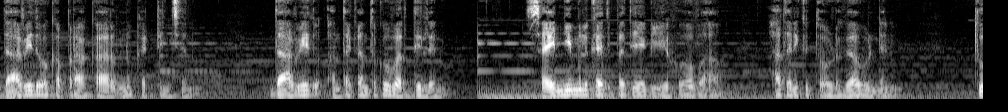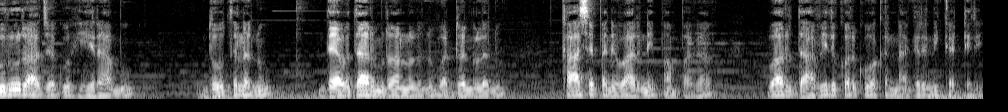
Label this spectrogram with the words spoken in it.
దావీదు ఒక ప్రాకారంను కట్టించెను. దావీదు అంతకంతకు వర్ధిల్లెను. సైన్యములకు అధిపతియగు యహోవా అతనికి తోడుగా ఉండెను. తురు రాజగు హీరాము దూతలను దేవదారురానులను వడ్రంగులను కాసె పనివారిని పంపగా వారు దావీదు కొరకు ఒక నగరిని కట్టిరి.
